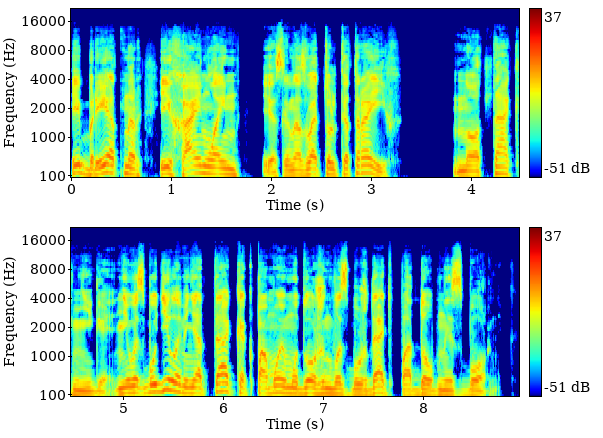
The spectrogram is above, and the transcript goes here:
и Бретнер, и Хайнлайн, если назвать только троих. Но та книга не возбудила меня так, как, по-моему, должен возбуждать подобный сборник.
